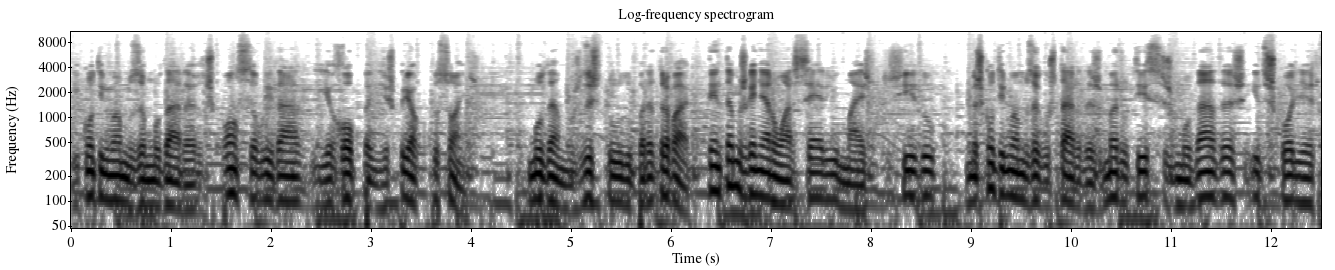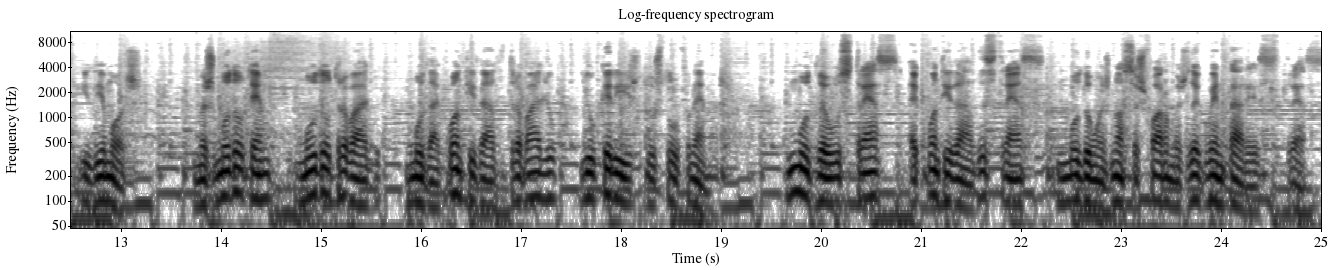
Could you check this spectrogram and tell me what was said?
E continuamos a mudar a responsabilidade e a roupa e as preocupações. Mudamos de estudo para trabalho. Tentamos ganhar um ar sério, mais crescido, mas continuamos a gostar das marotices mudadas e de escolhas e de amores. Mas muda o tempo, muda o trabalho, muda a quantidade de trabalho e o cariz dos telefonemas. Muda o stress, a quantidade de stress, mudam as nossas formas de aguentar esse stress.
